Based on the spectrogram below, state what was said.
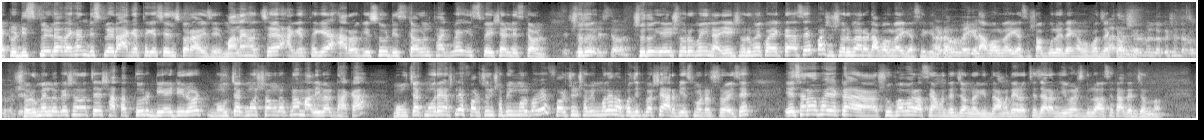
একটু ডিসপ্লেটা দেখেন ডিসপ্লেটা আগের থেকে চেঞ্জ করা হয়েছে। মানে হচ্ছে আগের থেকে আরও কিছু ডিসকাউন্ট থাকবে স্পেশাল ডিসকাউন্ট শুধু শুধু এই শোরুমেই না এই শোরুমে কয়েকটা আছে পাশের শোরুমে আরও ডাবল বাইক আছে কিন্তু? ডাবল বাইক আছে। সবগুলোই দেখাবো আচ্ছা পর্যায়ক্রমে শোরুমের লোকেশনটা প্রথমে শোরুমের লোকেশন হচ্ছে সাতাত্তর ডিআইটি রোড মৌচাক মোড় সংলগ্ন মালিবাগ ঢাকা। মৌচাক মোড়ে আসলে ফরচুন শপিং মল পাবে। ফরচুন শপিং মলের অপোজিট পাশে আরবিএস মোটরস রয়েছে। এছাড়াও ভাই একটা সুখবর আছে আমাদের জন্য কিন্তু। আমাদের হচ্ছে যারা ভিউয়ার্সগুলো আছে তাদের জন্য।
